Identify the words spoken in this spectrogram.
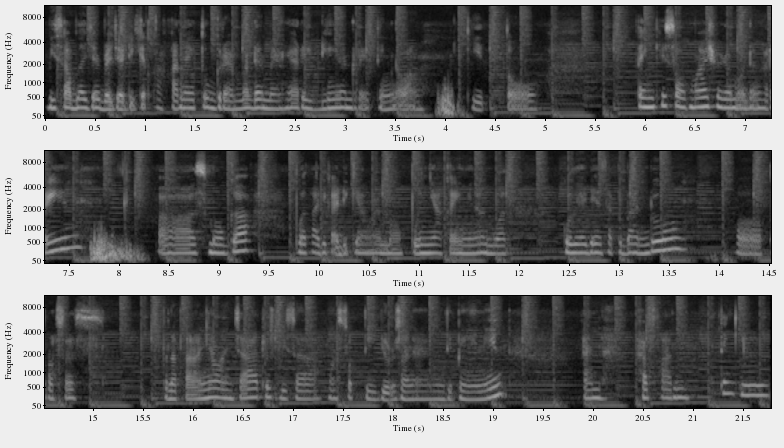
bisa belajar-belajar dikit lah. Karena itu grammar dan banyaknya reading dan writing doang. Gitu. Thank you so much udah mau dengerin. Uh, semoga buat adik-adik yang memang punya keinginan buat kuliah di SMP Bandung uh, proses pendaftarannya lancar terus bisa masuk di jurusan yang dipinginin and have fun. Thank you.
